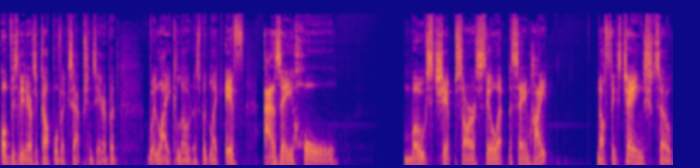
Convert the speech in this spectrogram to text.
obviously there's a couple of exceptions here, but like Lotus, but like if as a whole most chips are still at the same height, nothing's changed, so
